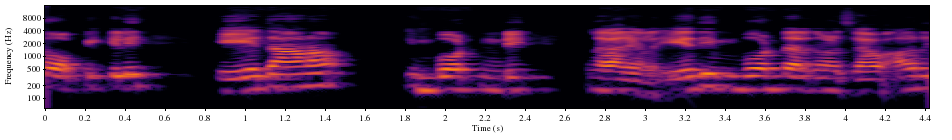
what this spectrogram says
ടോപ്പിക്കിൽ ഏതാണോ ഇമ്പോർട്ടന്റ് എന്ന കാര്യങ്ങൾ. ഏത് ഇമ്പോർട്ടന്റ് ആണെന്ന് മനസ്സിലാവും. അത്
